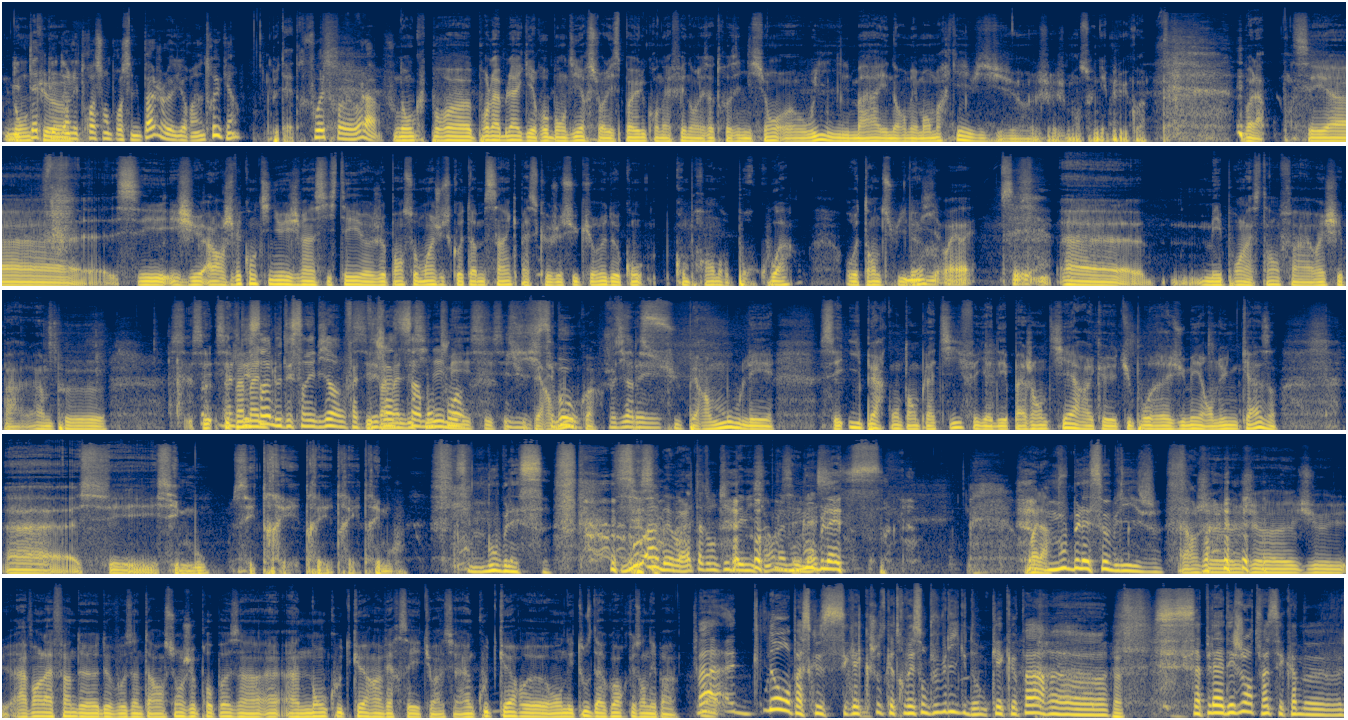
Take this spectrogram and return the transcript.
Mais Donc, peut-être que dans les 300 prochaines pages, il y aura un truc. Hein. peut-être. Faut être. voilà. faut- Donc, pour, pour la blague et rebondir sur les spoils qu'on a fait dans les autres émissions, oui, il m'a énormément marqué. Je, je, je m'en souvenais plus, quoi. Voilà. C'est. euh, c'est je, alors, je vais continuer, je vais insister, euh, je pense au moins jusqu'au tome 5, parce que je suis curieux de com- comprendre pourquoi autant de suiveurs. Oui, ouais, ouais. C'est. Euh, mais pour l'instant, enfin, ouais, je sais pas, un peu. c'est- C'est c'est Bah, pas le, dessin, mal. le dessin est bien, en fait. C'est pas Déjà, mal c'est un bon dessiné, point. mais c'est super mou, beau. quoi. Je veux dire, les- super mou. Les... C'est hyper contemplatif. Il y a des pages entières que tu pourrais résumer en une case. Euh, c'est c'est mou. C'est très, très, très, très mou. C'est Moubless. Mou- ah ben voilà, t'as ton titre d'émission, la Moublesse. Moubless. Voilà. Moubless oblige. Alors, je, je, je- avant la fin de, de vos interventions, je propose un, un- un non coup de cœur inversé. Tu vois, c'est un coup de cœur. euh, on est tous d'accord que c'en est pas un. Bah, non, parce que c'est quelque chose qui a trouvé son public, donc quelque part, euh, Ouais. ça plaît à des gens, tu vois, c'est comme euh,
